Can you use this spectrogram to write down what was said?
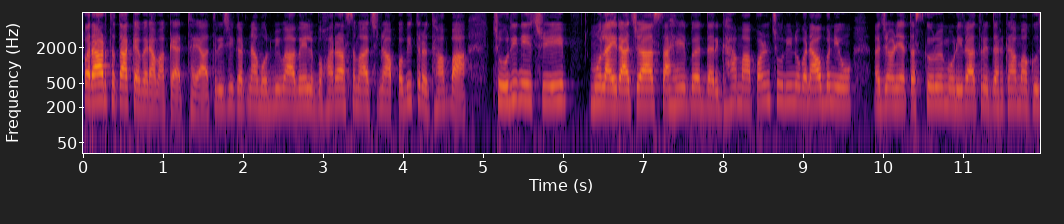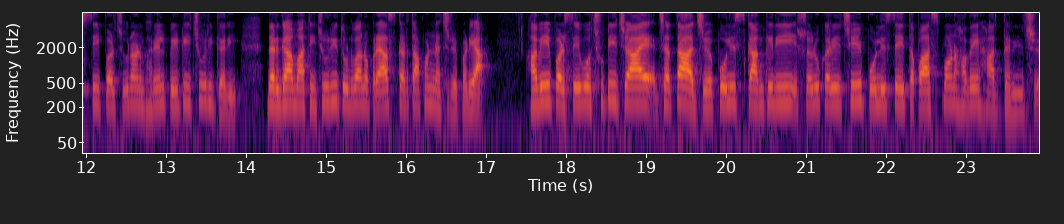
ફરાર થતા કેમેરામાં કેદ થયા. ત્રીજી ઘટના મોરબીમાં આવેલ વહોરા સમાજના પવિત્ર ધામમાં ચોરીને છે મોલાઈ રાજા સાહેબ દરગાહમાં પણ ચોરીનો બનાવ બન્યો. અજાણ્યા તસ્કરોએ મોડી રાત્રે દરગાહમાં ઘૂસી પરચૂરણ ભરેલ પેટી ચોરી કરી. દરગાહમાંથી ચોરી તોડવાનો પ્રયાસ કરતા પણ નજરે પડ્યા. હવે પરસેવો છૂટી જાય જતાં જ પોલીસ કામગીરી શરૂ કરી છે. પોલીસે તપાસ પણ હવે હાથ ધરી છે.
